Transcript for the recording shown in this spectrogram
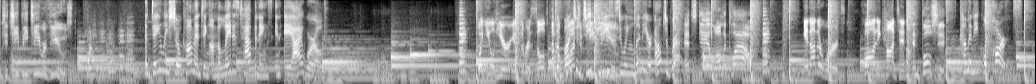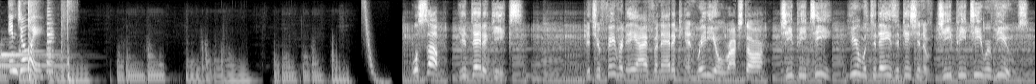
listening to GPT Reviews, a daily show commenting on the latest happenings in AI world. What you'll hear is the result of A bunch of GPUs doing linear algebra. at scale on the cloud, In other words, quality content. and bullshit. Come in equal parts. Enjoy! What's up, you data geeks? It's your favorite AI fanatic and radio rock star, GPT, here with today's edition of GPT Reviews.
